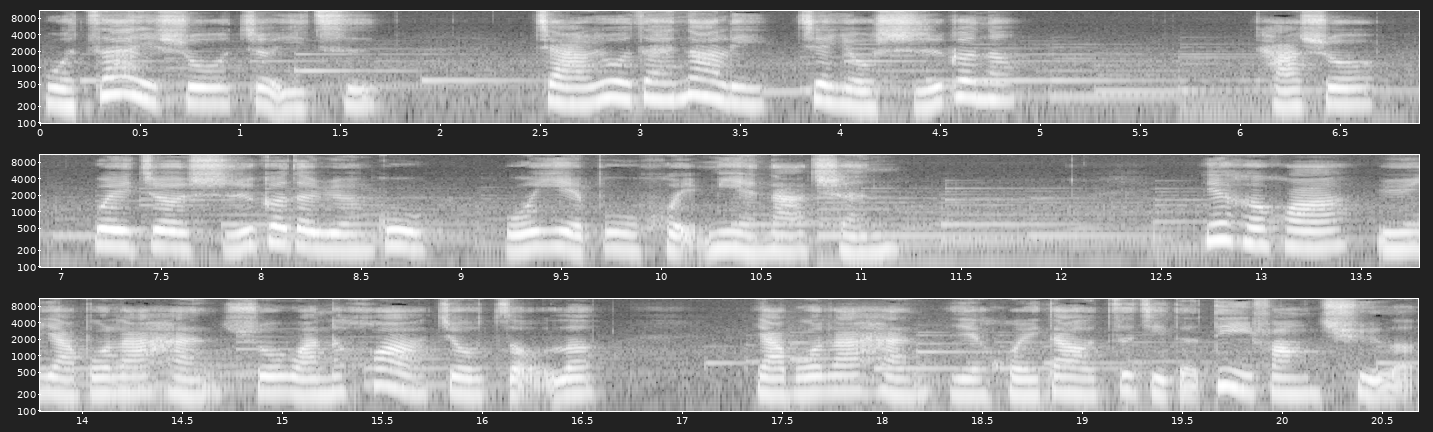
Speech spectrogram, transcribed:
我再说这一次。假若在那里见有十个呢？”他说：“为这十个的缘故，我也不毁灭那城。”耶和华与亚伯拉罕说完了话，就走了。亚伯拉罕也回到自己的地方去了。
